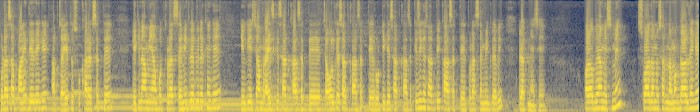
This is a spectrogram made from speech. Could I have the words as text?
थोड़ा सा पानी दे देंगे। आप चाहिए तो सूखा रख सकते हैं। लेकिन हम यहाँ पर थोड़ा सेमी ग्रेवी रखेंगे, क्योंकि इसे हम राइस के साथ खा सकते हैं, चावल के साथ खा सकते हैं, रोटी के साथ खा सकते किसी के साथ भी खा सकते हैं थोड़ा सेमी ग्रेवी रखने से। और अभी हम इसमें स्वाद अनुसार नमक डाल देंगे।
